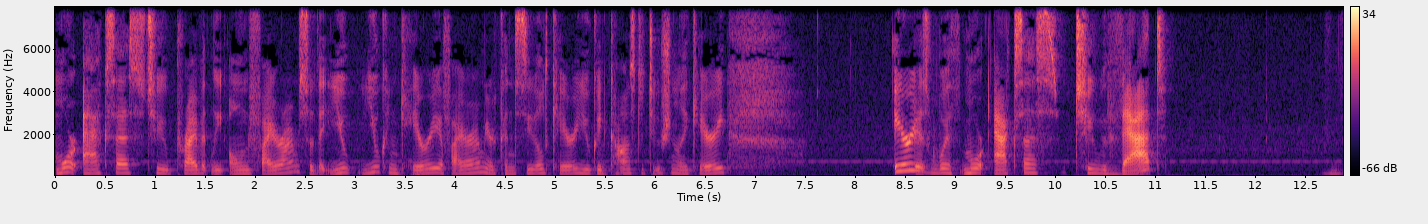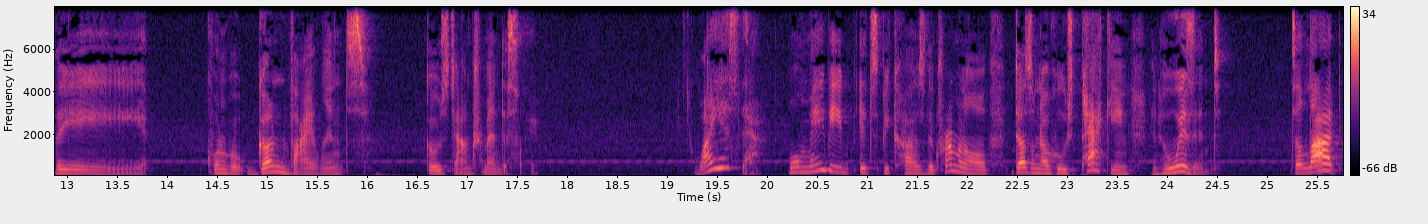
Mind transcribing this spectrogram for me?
more access to privately owned firearms so that you you can carry a firearm your concealed carry you can constitutionally carry areas with more access to that the quote unquote gun violence goes down tremendously why is that? Well, maybe it's because the criminal doesn't know who's packing and who isn't. It's a lot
